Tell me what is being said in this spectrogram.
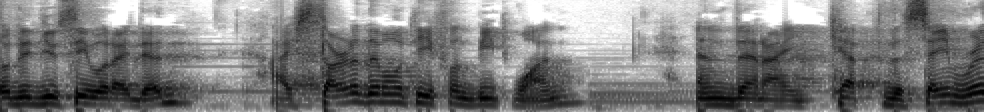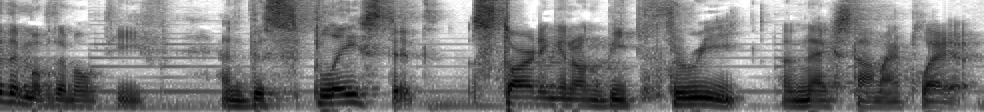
So did you see what I did? I started the motif on beat 1 and then I kept the same rhythm of the motif and displaced it, starting it on beat 3 the next time I play it.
